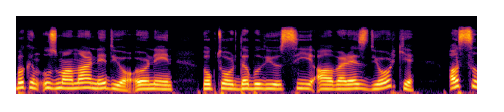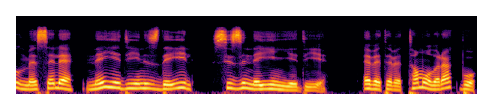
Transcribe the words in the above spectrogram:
Bakın uzmanlar ne diyor? Örneğin Dr. W.C. Alvarez diyor ki, asıl mesele ne yediğiniz değil, sizi neyin yediği. Evet evet tam olarak bu.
